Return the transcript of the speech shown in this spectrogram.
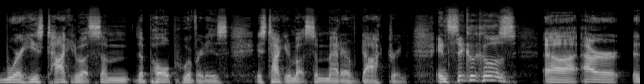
where he's talking about some the Pope, whoever it is, is talking about some matter of doctrine. Encyclicals uh, are uh,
